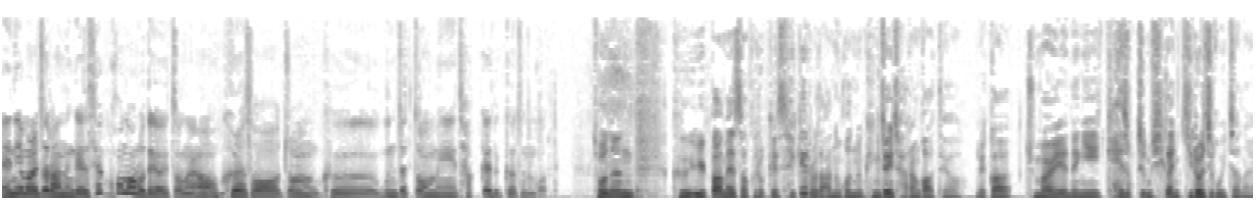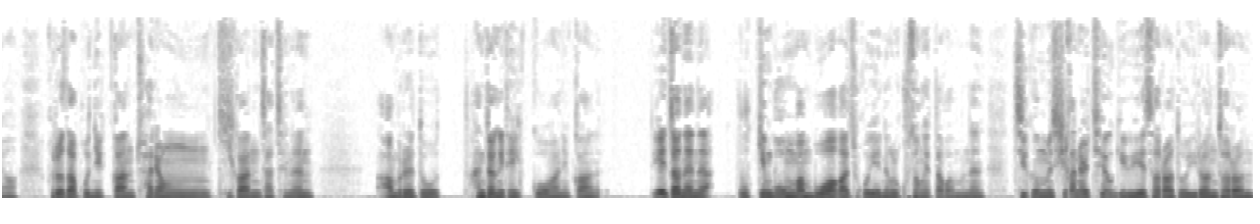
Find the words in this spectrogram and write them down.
애니멀즈라는 게 세 코너로 되어 있잖아요. 그래서 좀 그 문제점이 작게 느껴지는 것 같아요. 저는 그 일밤에서 그렇게 세 개로 나눈 거는 굉장히 잘한 것 같아요. 그러니까 주말 예능이 계속 지금 시간이 길어지고 있잖아요. 그러다 보니까 촬영 기간 자체는 아무래도 한정이 돼 있고 하니까 예전에는 웃긴 부분만 모아가지고 예능을 구성했다고 하면은 지금은 시간을 채우기 위해서라도 이런저런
